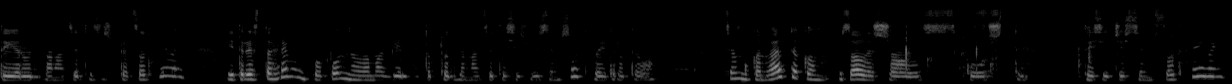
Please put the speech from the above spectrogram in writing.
квартиру 12 500 гривень і 300 гривень поповнила мобільний, тобто 12 800 витратила. Цьому конвертиком залишались кошти 1700 гривень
